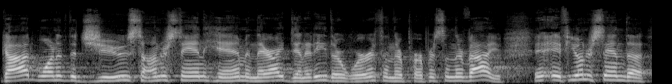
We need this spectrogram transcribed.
God wanted the Jews to understand Him and their identity, their worth, and their purpose and their value. If you understand the,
